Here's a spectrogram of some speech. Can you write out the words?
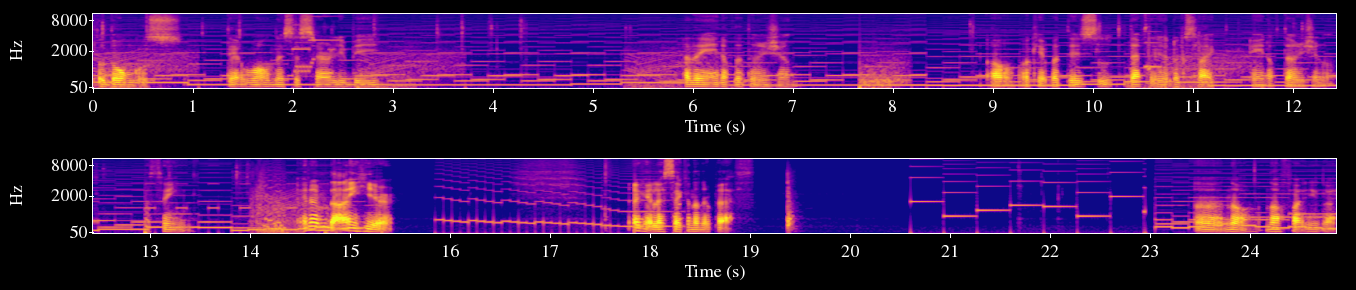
Dodongos that won't necessarily be at the end of the dungeon. Oh, okay, but this definitely looks like end of dungeon thing. And I'm dying here. Okay, let's take another path. Uh, no, not fighting you guys.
